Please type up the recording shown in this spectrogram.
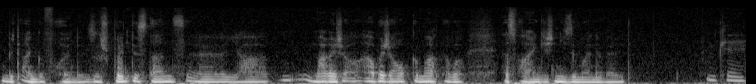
mit angefreundet. So Sprintdistanz, äh, ja, mache ich, habe ich auch gemacht, aber das war eigentlich nie so meine Welt. Okay.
